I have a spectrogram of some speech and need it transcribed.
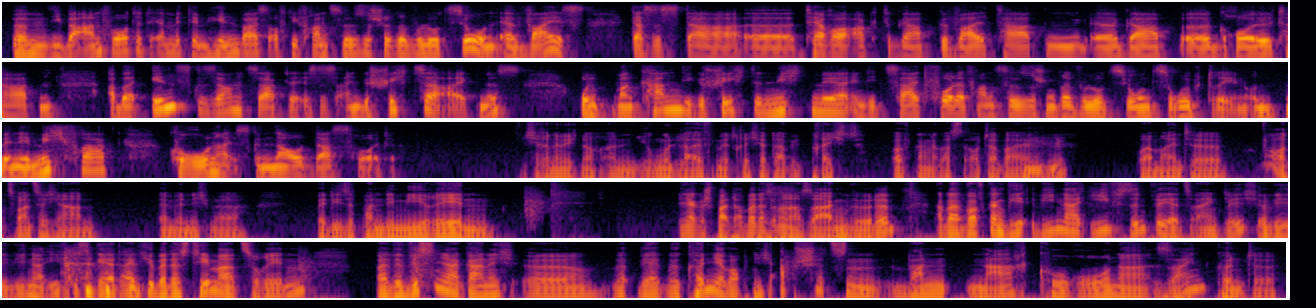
ähm, die beantwortet er mit dem Hinweis auf die Französische Revolution. Er weiß, dass es da äh, Terrorakte gab, Gewalttaten äh, gab, äh, Gräueltaten. Aber insgesamt, sagt er, ist es ein Geschichtsereignis, und man kann die Geschichte nicht mehr in die Zeit vor der Französischen Revolution zurückdrehen. Und wenn ihr mich fragt, Corona ist genau das heute. Ich erinnere mich noch an Jung und Live mit Richard David Precht. Wolfgang, da warst du auch dabei, mhm. wo er meinte, oh, in 20 Jahren werden wir nicht mehr über diese Pandemie reden. Bin ja gespannt, ob er das immer noch sagen würde. Aber Wolfgang, wie, wie naiv sind wir jetzt eigentlich? Und wie, wie naiv ist Gerd eigentlich über das Thema zu reden? Weil wir wissen ja gar nicht, äh, wir, wir können ja überhaupt nicht abschätzen, wann nach Corona sein könnte.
